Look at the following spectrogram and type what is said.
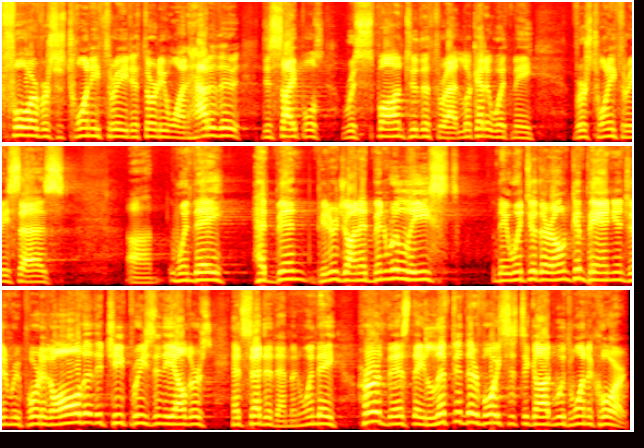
4, verses 23 to 31. How do the disciples respond to the threat? Look at it with me. Verse 23 says, um, When they had been, Peter and John had been released, they went to their own companions and reported all that the chief priests and the elders had said to them. And when they heard this, they lifted their voices to God with one accord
